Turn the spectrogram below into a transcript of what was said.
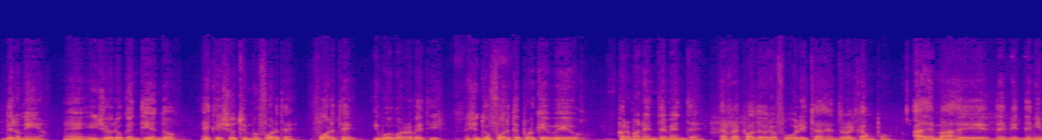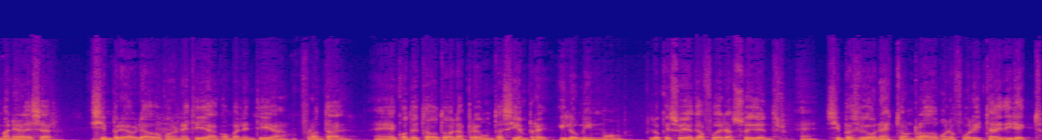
de lo mío. ¿eh? Y yo lo que entiendo es que yo estoy muy fuerte, fuerte, y vuelvo a repetir. Me siento fuerte porque veo permanentemente el respaldo de los futbolistas dentro del campo, además de, de mi, de mi manera de ser. Siempre he hablado con honestidad, con valentía, frontal, ¿eh? he contestado todas las preguntas siempre y lo mismo, lo que soy acá afuera, soy dentro. ¿eh? Siempre soy honesto, honrado con los futbolistas y directo.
